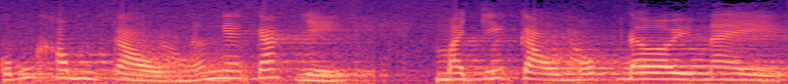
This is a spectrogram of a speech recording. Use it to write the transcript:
cũng không cầu nữa nghe các vị. Mà chỉ cầu một đời này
